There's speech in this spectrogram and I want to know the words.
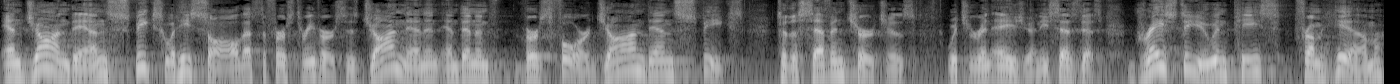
And John then speaks what he saw. That's the first three verses. John then, and, and then in verse 4, John then speaks to the seven churches which are in Asia. And he says this Grace to you and peace from him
